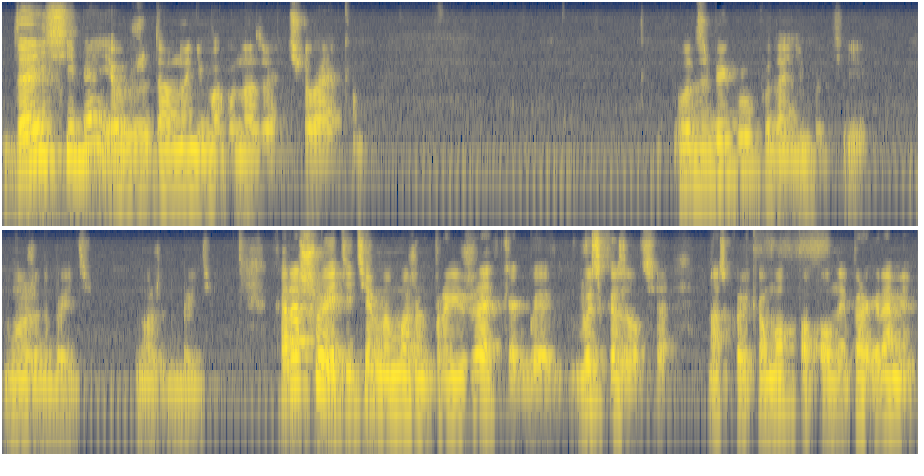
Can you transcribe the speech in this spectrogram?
Да и себя я уже давно не могу назвать человеком. Вот сбегу куда-нибудь и, может быть, может быть. Хорошо, эти темы можем проезжать, как бы высказался, насколько мог, по полной программе.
